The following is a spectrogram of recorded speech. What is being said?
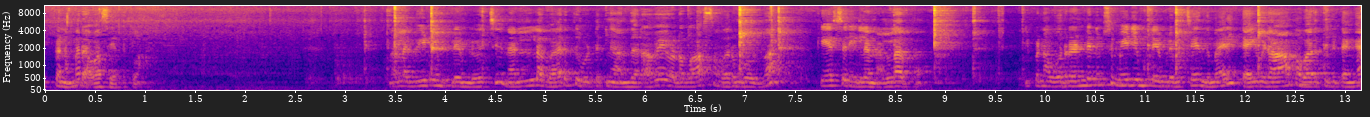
இப்போ நம்ம ரவா சேர்த்துக்கலாம். நல்லா மீடியம் ஃப்ளேமில் வச்சு நல்லா வறுத்து விட்டுக்குங்க. அந்த ரவையோட வாசம் வரும்போது தான் கேசரியில் நல்லாயிருக்கும் இப்போ நான் ஒரு ரெண்டு நிமிஷம் மீடியம் ஃப்ளேமில் வச்சேன். இந்த மாதிரி கைவிடாமல் வறுத்துக்கிட்டேங்க.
